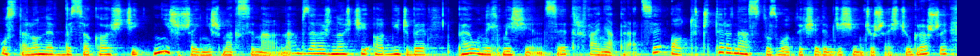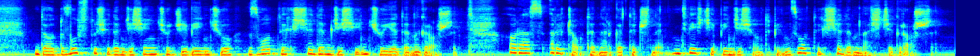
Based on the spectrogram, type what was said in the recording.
ustalone w wysokości niższej niż maksymalna w zależności od liczby pełnych miesięcy trwania pracy od 14 zł 76 groszy do 279 zł 71 groszy oraz ryczałt energetyczny 255 zł 17 groszy.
